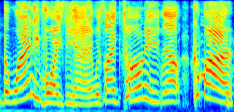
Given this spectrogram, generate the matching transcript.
the whiny voice he had, it was like Tony, well, come on,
